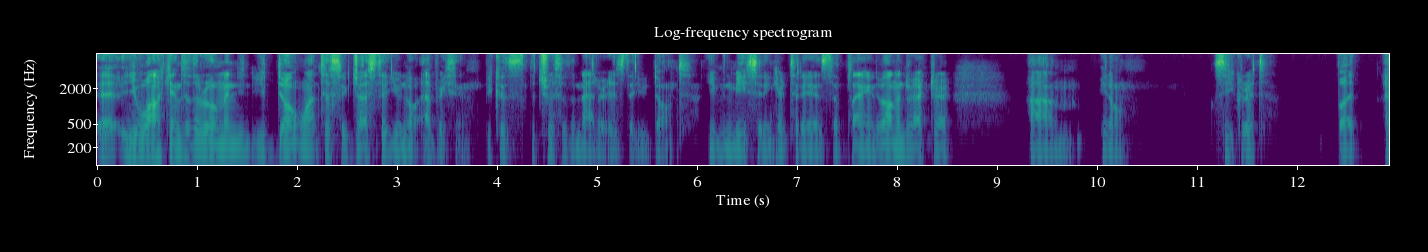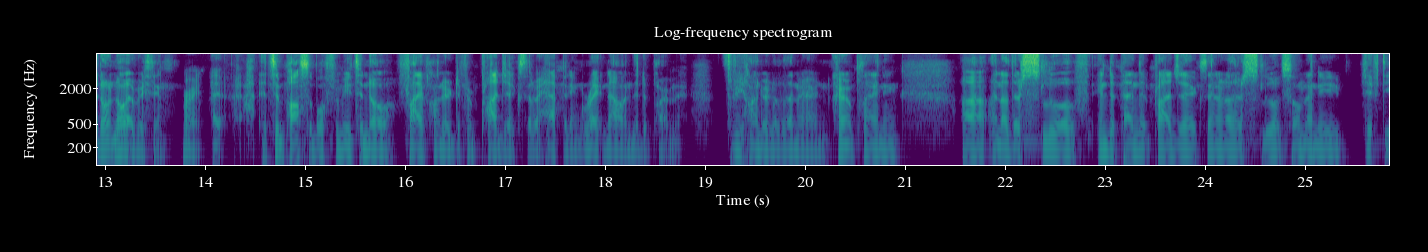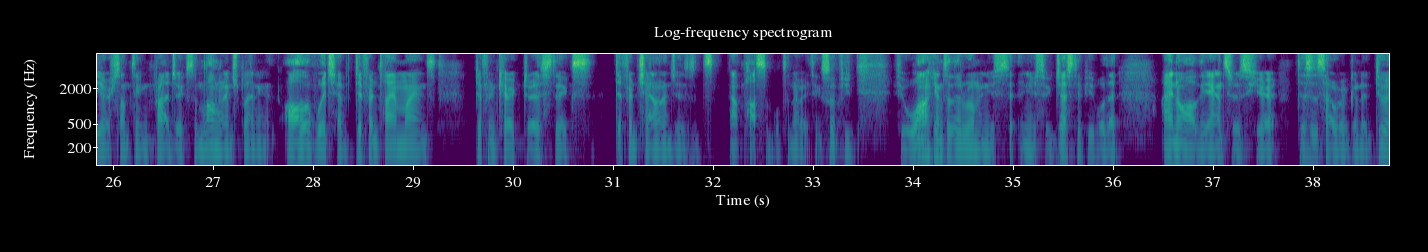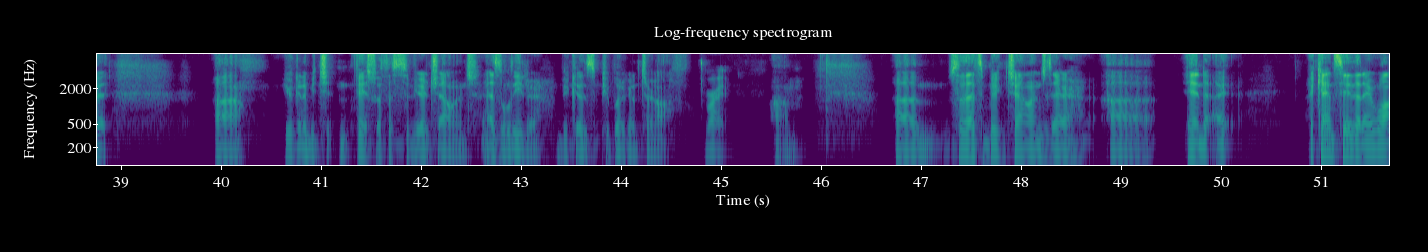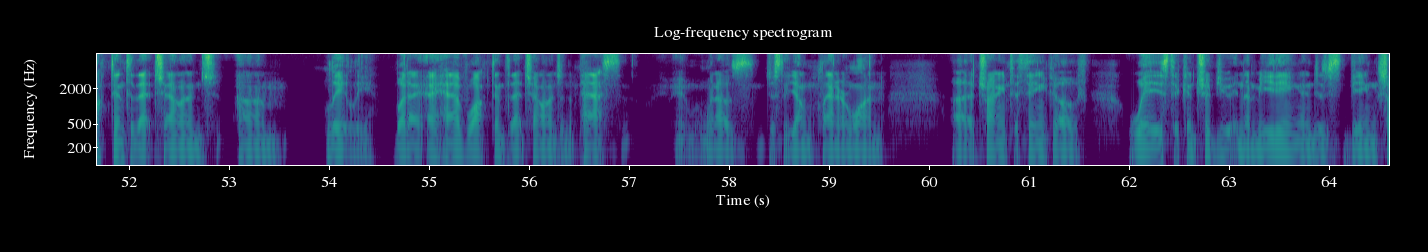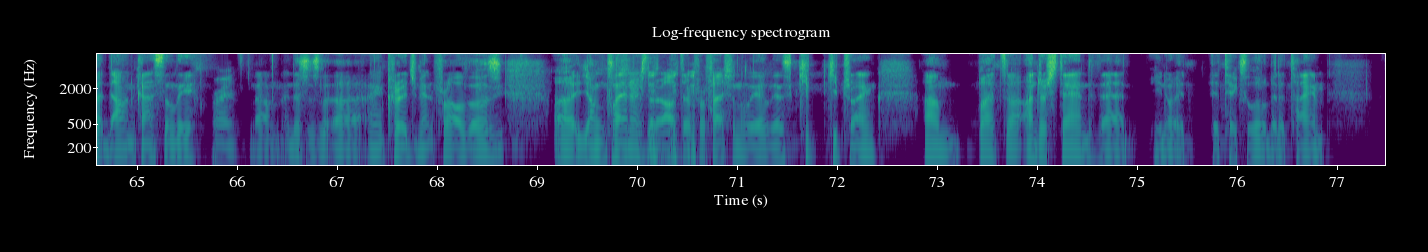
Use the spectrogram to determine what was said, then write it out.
uh, you walk into the room and you- you don't want to suggest that you know everything because the truth of the matter is that you don't. Even me sitting here today as the planning and development director, um, you know, secret, but I don't know everything. Right. I, it's impossible for me to know 500 different projects that are happening right now in the department. 300 of them are in current planning, uh, another slew of independent projects, and another slew of so many 50 or something projects in long range planning, all of which have different timelines, different characteristics, different challenges. It's not possible to know everything. So if you if you walk into the room and you and you suggest to people that I know all the answers here, this is how we're going to do it. Uh, you're going to be ch- faced with a severe challenge as a leader because people are going to turn off. right Um, um, so that's a big challenge there. Uh, and I, I can't say that I walked into that challenge um, lately, but I, I have walked into that challenge in the past when I was just a young planner one, uh, trying to think of ways to contribute in a meeting and just being shut down constantly. right Um, and this is uh, an encouragement for all those uh, young planners that are out there professionally. At least keep keep trying, um, but uh, understand that you know it it takes a little bit of time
